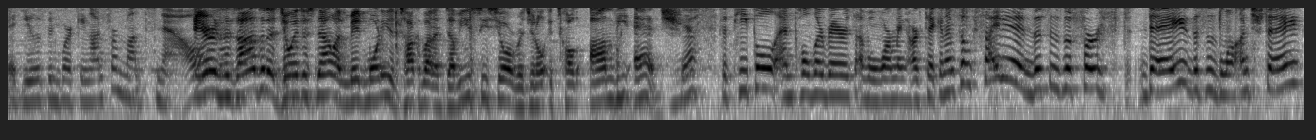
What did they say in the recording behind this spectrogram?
that you have been working on for months now. Erin Hassanzadeh joins us now on Mid Morning to talk about a WCCO original. It's called On the Edge. Yes, the people and polar bears of a warming Arctic. And I'm so excited. This is the first day. This is launch day,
